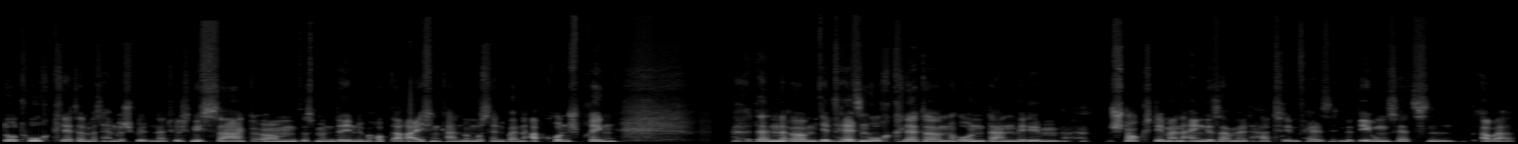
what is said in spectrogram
dort hochklettern, was einem das Spiel natürlich nicht sagt, ähm, dass man den überhaupt erreichen kann. Man muss dann über einen Abgrund springen dann ähm, den Felsen hochklettern und dann mit dem Stock, den man eingesammelt hat, den Felsen in Bewegung setzen, aber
